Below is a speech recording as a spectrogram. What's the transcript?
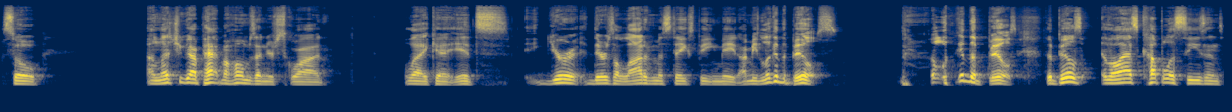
So unless you got Pat Mahomes on your squad, like uh, it's you're there's a lot of mistakes being made. I mean, look at the Bills. look at the Bills. The Bills in the last couple of seasons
